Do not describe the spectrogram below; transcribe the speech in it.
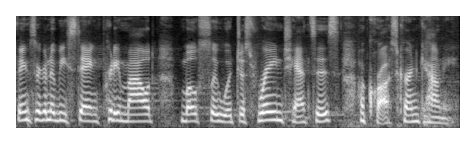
things are going to be staying pretty mild, mostly with just rain chances across Kern County.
